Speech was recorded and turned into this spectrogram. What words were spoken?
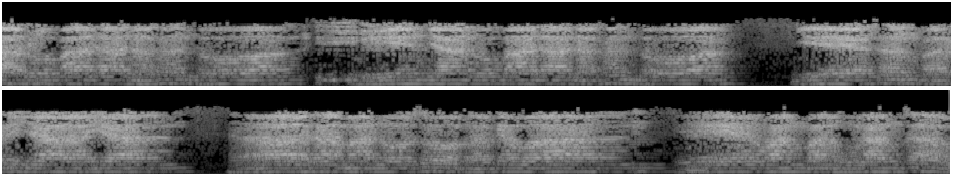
ารุปาดานะขันโทวิญญาณุปาดานขันโตเยสังปริยายาธารามโนโสภะกวา งบังลังสาวเจ้า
